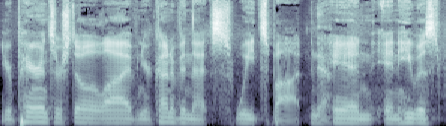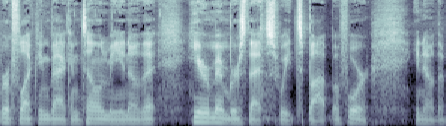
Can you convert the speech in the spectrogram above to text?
Your parents are still alive, and you're kind of in that sweet spot." Yeah. And and he was reflecting back and telling me, you know, that he remembers that sweet spot before, you know, the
